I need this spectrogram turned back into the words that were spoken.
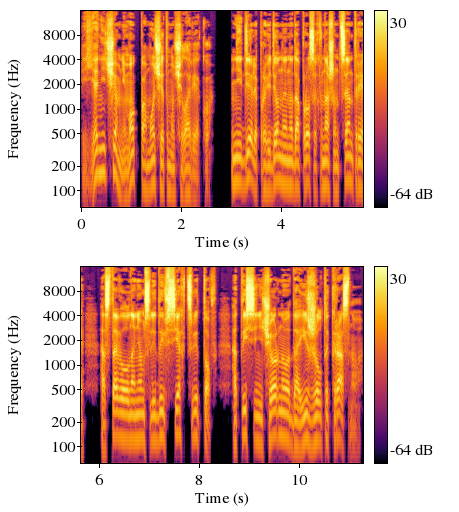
Я ничем не мог помочь этому человеку. Неделя, проведенная на допросах в нашем центре, оставила на нем следы всех цветов, от истине черного до из желто-красного.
